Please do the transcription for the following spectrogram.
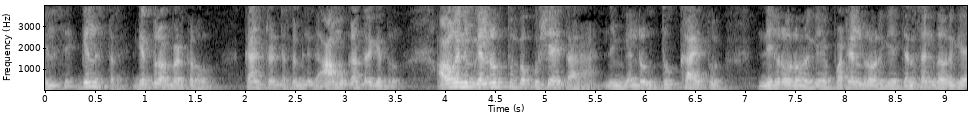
ನಿಲ್ಲಿಸಿ ಗೆಲ್ಲಿಸ್ತಾರೆ. ಗೆದ್ರು ಅಂಬೇಡ್ಕರ್ ಅವರು. ಕಾನ್ಸ್ಟಿಟ್ಯೂಂಟ್ ಅಸೆಂಬ್ಲಿಗೆ ಆ ಮುಖಾಂತರ ಗೆದ್ರು. ಅವಾಗ ನಿಮ್ಗೆಲ್ಲರಿಗೂ ತುಂಬಾ ಖುಷಿ ಆಯ್ತಾ? ನಿಮ್ಗೆಲ್ರಿಗೂ ದುಃಖ ಆಯಿತು. ನೆಹರೂರವರಿಗೆ, ಪಟೇಲ್ರವರಿಗೆ, ಜನಸಂಘದವರಿಗೆ,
